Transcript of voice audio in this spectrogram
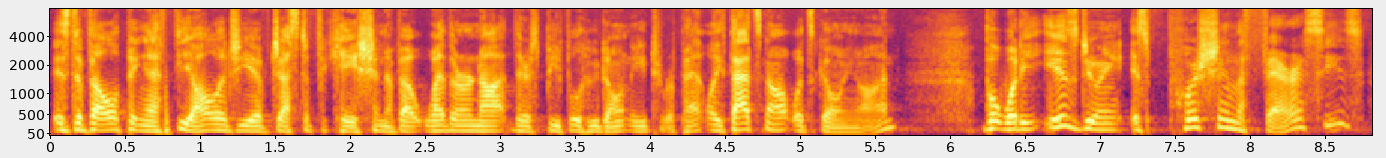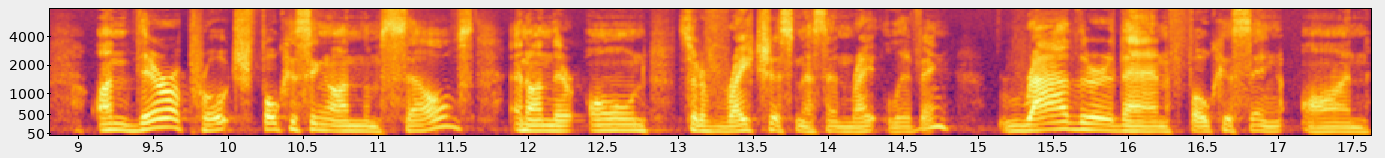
is developing a theology of justification about whether or not there's people who don't need to repent. Like that's not what's going on. But what he is doing is pushing the Pharisees on their approach, focusing on themselves and on their own sort of righteousness and right living, rather than focusing on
